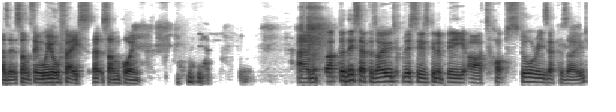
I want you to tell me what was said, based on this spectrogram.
as it's something we all face at some point. um, but for this episode, this is going to be our top stories episode.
